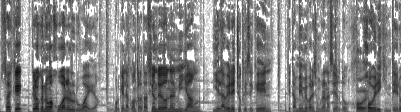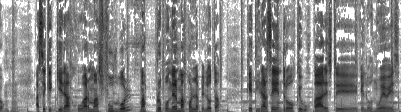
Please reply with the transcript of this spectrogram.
¿Sabes qué? Creo que no va a jugar al Uruguay ya, Porque la contratación de Donald Millán y el haber hecho que se queden, que también me parece un gran acierto, Joven. y Quintero, hace que quiera jugar más fútbol, más proponer más con la pelota, que tirar centros, que buscar este, que los nueves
